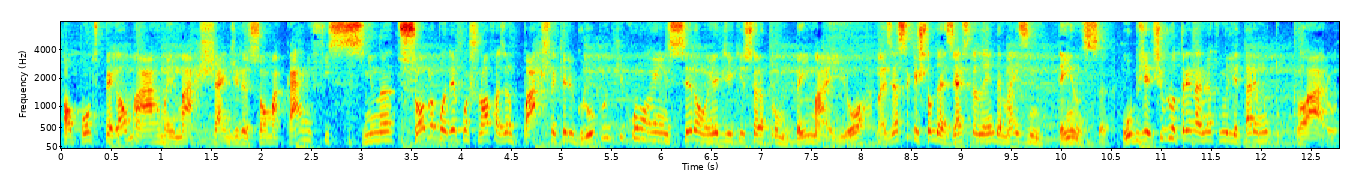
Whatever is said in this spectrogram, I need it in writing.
ao ponto de pegar uma arma e marchar em direção a uma carnificina só para poder continuar fazendo parte daquele grupo que convenceram ele de que isso era para um bem maior. Mas essa questão do exército ainda é mais intensa. O objetivo do treinamento militar é muito claro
